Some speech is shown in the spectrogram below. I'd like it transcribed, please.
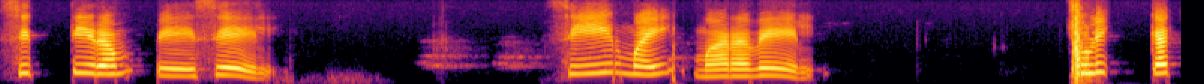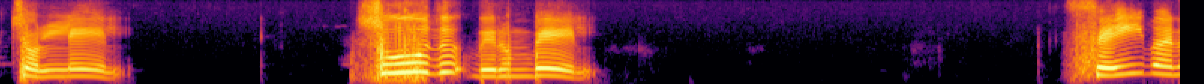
சித்திரம் பேசேல். சீர்மை மறவேல். சுளிக்கச் சொல்லேல் சூது விரும்பேல். செய்வன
